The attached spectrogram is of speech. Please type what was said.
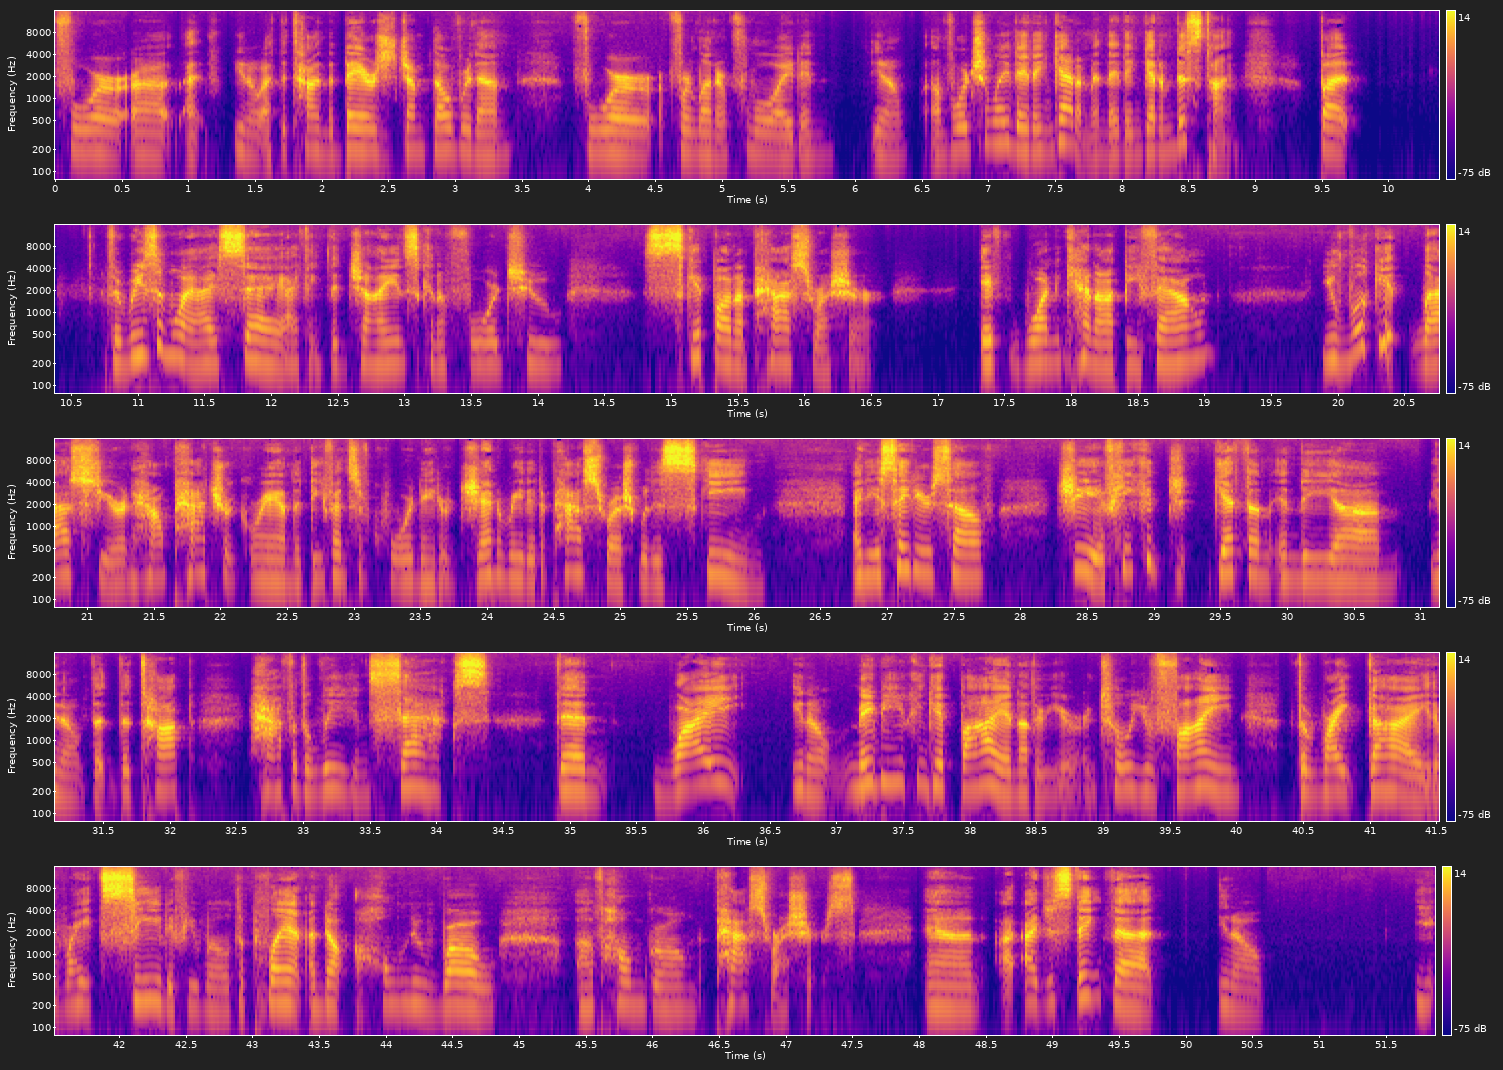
for uh, you know at the time the Bears jumped over them for for Leonard Floyd, and you know unfortunately they didn't get him, and they didn't get him this time. But the reason why I say I think the Giants can afford to skip on a pass rusher if one cannot be found. You look at last year and how Patrick Graham, the defensive coordinator, generated a pass rush with his scheme. And you say to yourself, gee, if he could get them in the um, you know the the top half of the league in sacks, then why you know maybe you can get by another year until you find the right guy, the right seed, if you will, to plant a, a whole new row of homegrown pass rushers. And I, I just think that you know you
